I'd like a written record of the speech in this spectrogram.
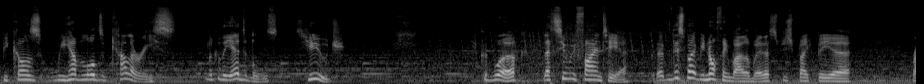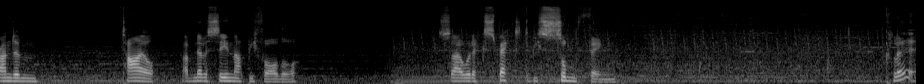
Because we have loads of calories. Look at the edibles. It's huge. It could work. Let's see what we find here. Uh, this might be nothing, by the way. This just might be a random tile. I've never seen that before, though. So I would expect it to be something. Clear.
